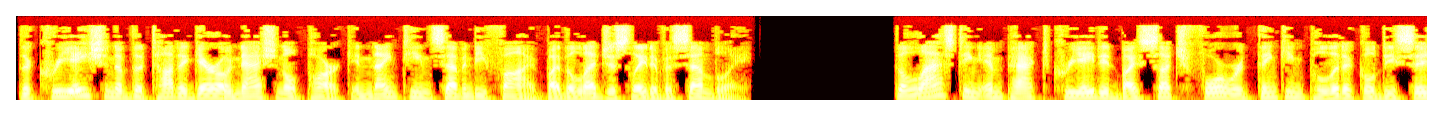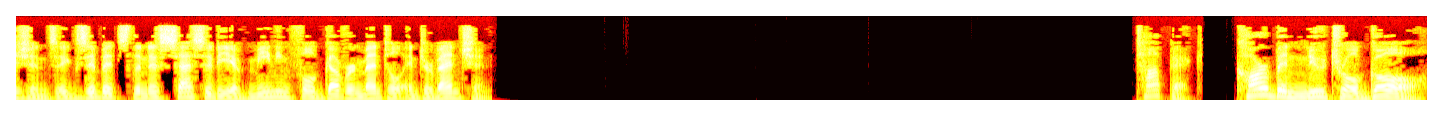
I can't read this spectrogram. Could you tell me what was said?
The creation of the Tortuguero National Park in 1975 by the Legislative Assembly. The lasting impact created by such forward-thinking political decisions exhibits the necessity of meaningful governmental intervention. Carbon neutral goal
